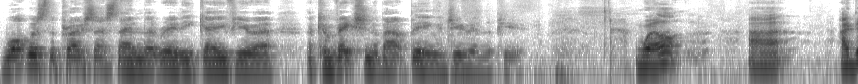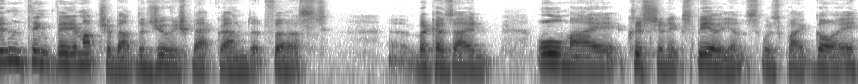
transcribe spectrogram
what was the process then that really gave you a, a conviction about being a Jew in the pew? Well, uh, I didn't think very much about the Jewish background at first uh, because I, all my Christian experience was quite goy,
